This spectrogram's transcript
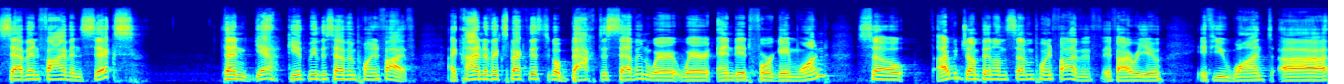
seven, five, and six, then yeah, give me the 7.5. I kind of expect this to go back to seven where, where it ended for game one. So I would jump in on the 7.5 if, if I were you. If you want uh,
